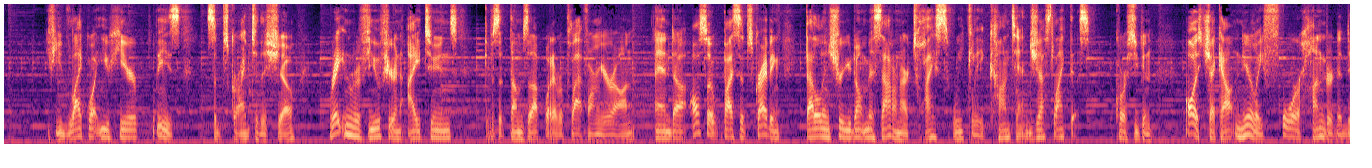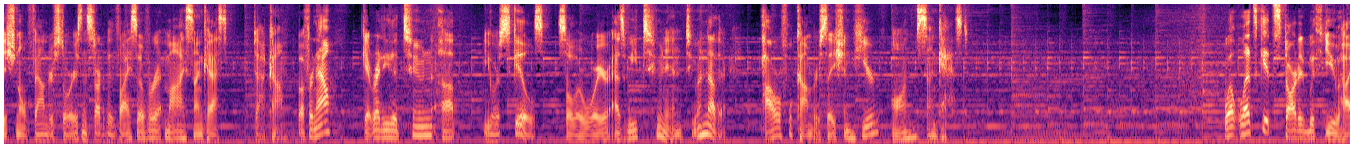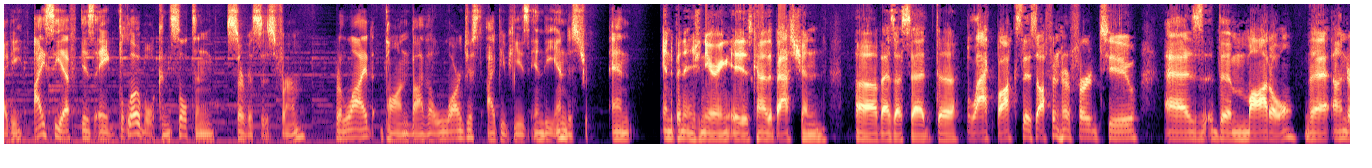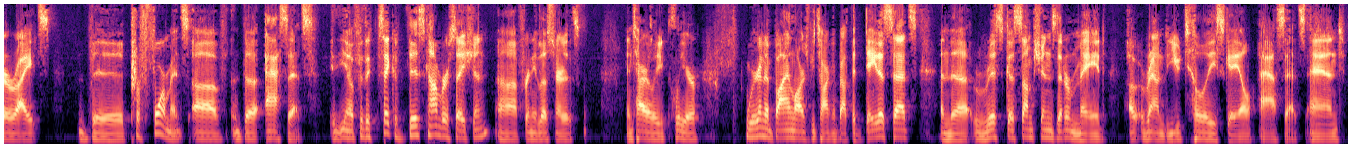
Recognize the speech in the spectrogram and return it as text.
If you'd like what you hear, please subscribe to the show, rate and review if you're in iTunes give us a thumbs up, whatever platform you're on. And uh, also, by subscribing, that'll ensure you don't miss out on our twice weekly content just like this. Of course, you can always check out nearly 400 additional founder stories and startup advice over at mysuncast.com. But for now, get ready to tune up your skills, Solar Warrior, as we tune in to another powerful conversation here on Suncast. Well, let's get started with you, Heidi. ICF is a global consulting services firm relied upon by the largest IPPs in the industry. And independent engineering is kind of the bastion of, as I said, the black box that is often referred to as the model that underwrites the performance of the assets. You know, for the sake of this conversation, uh, for any listener that's entirely clear, we're going to by and large be talking about the data sets and the risk assumptions that are made uh, around utility scale assets and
